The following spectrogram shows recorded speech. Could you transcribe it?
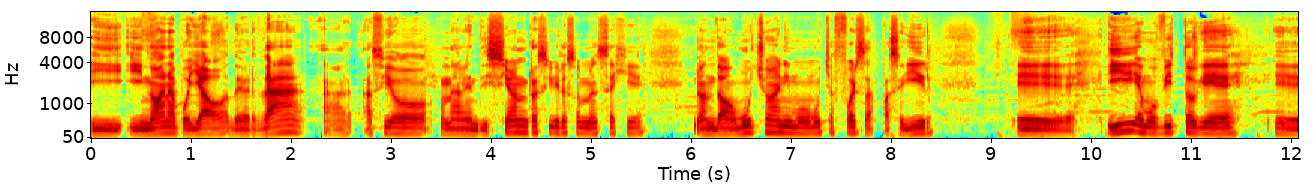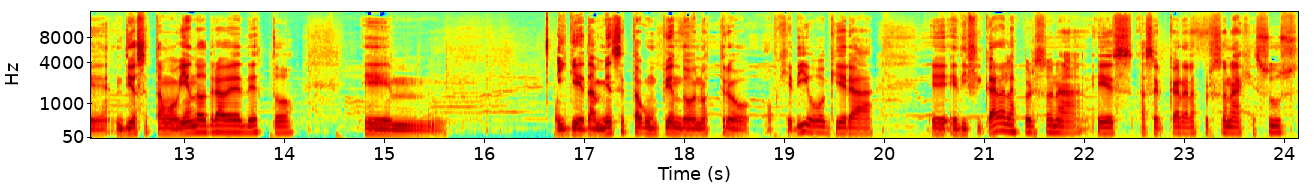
y, nos han apoyado. De verdad, ha, sido una bendición recibir esos mensajes. Nos han dado mucho ánimo, muchas fuerzas para seguir. Eh, y hemos visto que Dios se está moviendo a través de esto. Em, y que también se está cumpliendo nuestro objetivo, que era eh, edificar a las personas, es acercar a las personas a Jesús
